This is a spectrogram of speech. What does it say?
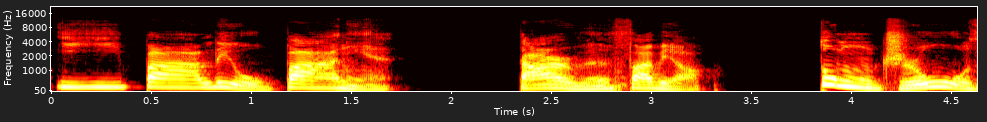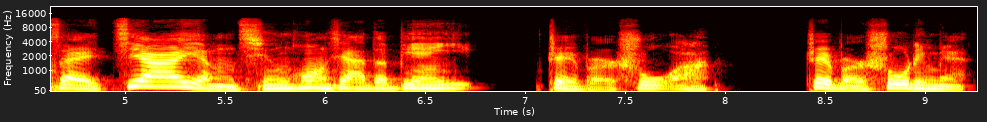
一八六八年，达尔文发表《动植物在家养情况下的变异》这本书啊，这本书里面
